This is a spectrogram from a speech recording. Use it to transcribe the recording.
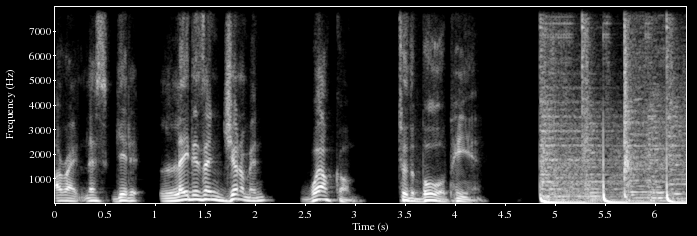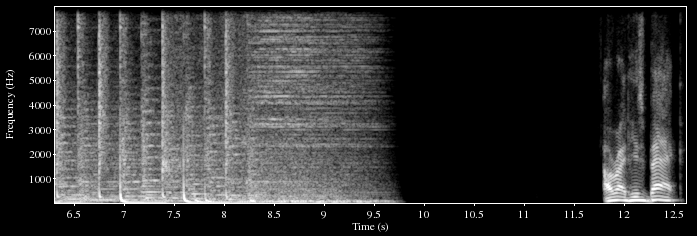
All right, let's get it. Ladies and gentlemen, welcome to the bullpen. All right, he's back.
